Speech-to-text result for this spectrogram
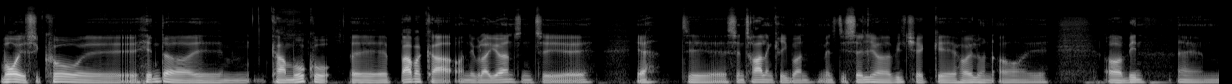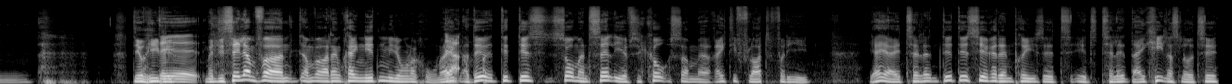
hvor FCK øh, henter øh, Karamoko, øh, Babacar og Nikolaj Jørgensen til, øh, ja, til centralangriberen, mens de sælger Vilcek, øh, Højlund og, øh, og Vind. Øhm, Det er jo helt Det- det, Men de sælger ham for om, var det omkring 19 millioner kroner. Ja. Ikke? Og det, det, det så man selv i FCK, som er rigtig flot, fordi ja, ja, et talent, det, det er cirka den pris, et, et talent, der ikke helt er slået til,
